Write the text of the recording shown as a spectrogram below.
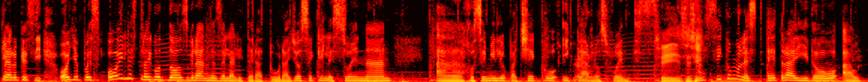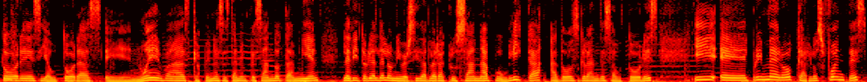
Claro que sí. Oye, pues hoy les traigo dos grandes de la literatura. Yo sé que les suenan a José Emilio Pacheco y Carlos Fuentes. Sí, sí, sí. Así como les he traído a autores y autoras eh, nuevas que apenas están empezando, también la editorial de la Universidad Veracruzana publica a dos grandes autores. Y eh, el primero, Carlos Fuentes,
